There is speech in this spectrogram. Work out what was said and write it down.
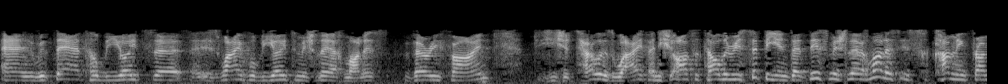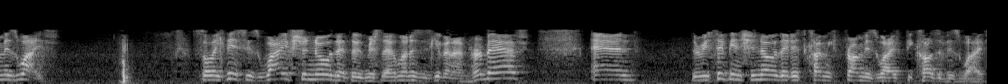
and with that he'll be yoitze, his wife will be yoitze mishleach manis, very fine. He should tell his wife, and he should also tell the recipient that this mishleach manis is coming from his wife. So like this, his wife should know that the mishleach manis is given on her behalf, and the recipient should know that it's coming from his wife because of his wife.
